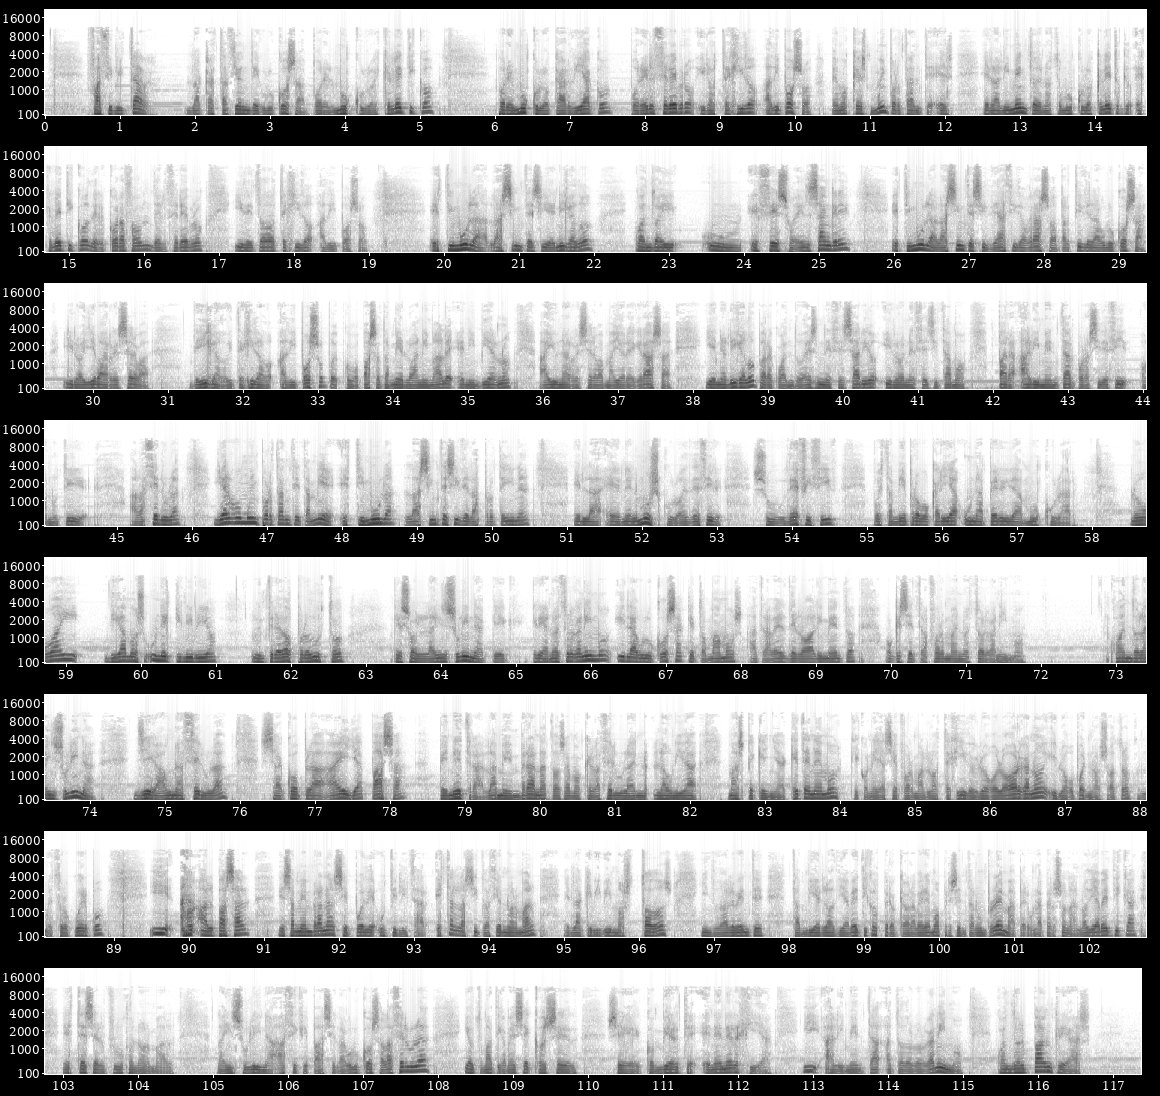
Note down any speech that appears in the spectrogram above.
Facilitar la captación de glucosa por el músculo esquelético, por el músculo cardíaco, por el cerebro y los tejidos adiposos. Vemos que es muy importante, es el alimento de nuestro músculo esquelético, del corazón, del cerebro y de todos los tejidos adiposos. Estimula la síntesis en hígado cuando hay un exceso en sangre estimula la síntesis de ácido graso a partir de la glucosa y lo lleva a reserva de hígado y tejido adiposo, pues como pasa también los animales, en invierno hay una reserva mayor de grasa y en el hígado para cuando es necesario y lo necesitamos para alimentar, por así decir, o nutrir a la célula. Y algo muy importante también, estimula la síntesis de las proteínas en, la, en el músculo, es decir, su déficit pues también provocaría una pérdida muscular. Luego hay, digamos, un equilibrio entre dos productos que son la insulina que crea nuestro organismo y la glucosa que tomamos a través de los alimentos o que se transforma en nuestro organismo. Cuando la insulina llega a una célula, se acopla a ella, pasa penetra la membrana, todos sabemos que la célula es la unidad más pequeña que tenemos, que con ella se forman los tejidos y luego los órganos y luego pues nosotros, con nuestro cuerpo, y al pasar esa membrana se puede utilizar. Esta es la situación normal en la que vivimos todos, indudablemente también los diabéticos, pero que ahora veremos presentan un problema, pero una persona no diabética, este es el flujo normal. La insulina hace que pase la glucosa a la célula y automáticamente se, convierte en energía y alimenta a todo el organismo. Cuando el páncreas,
